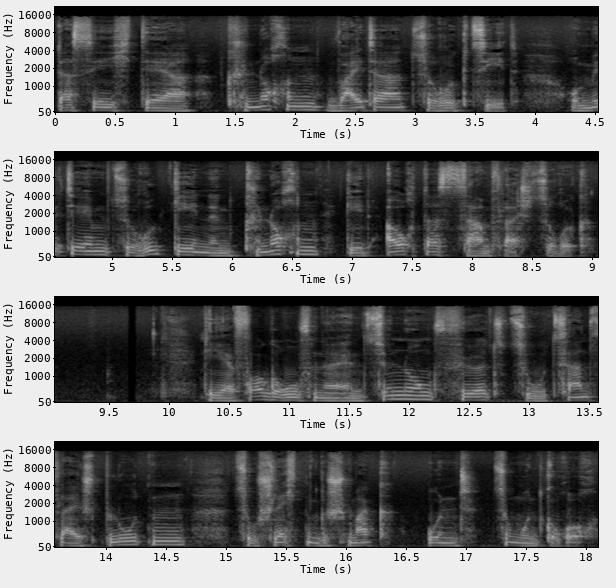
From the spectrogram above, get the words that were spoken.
dass sich der Knochen weiter zurückzieht. Und mit dem zurückgehenden Knochen geht auch das Zahnfleisch zurück. Die hervorgerufene Entzündung führt zu Zahnfleischbluten, zu schlechtem Geschmack und zu Mundgeruch.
